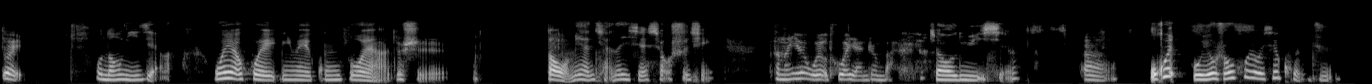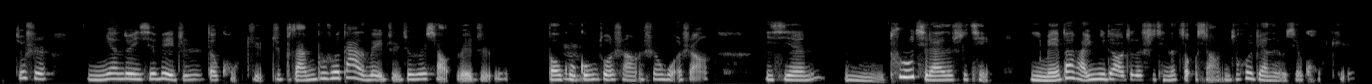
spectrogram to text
对，我能理解了，我也会因为工作呀，就是到我面前的一些小事情可能因为我有拖延症吧。焦虑一些。嗯。我会，我有时候会有一些恐惧，就是你面对一些未知的恐惧，就咱们不说大的未知，就说小的未知，包括嗯。工作上、生活上一些嗯突如其来的事情，你没办法预料这个事情的走向，你就会变得有些恐惧，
